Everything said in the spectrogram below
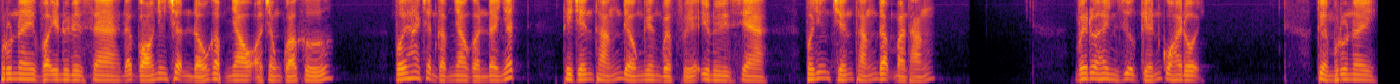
Brunei và Indonesia đã có những trận đấu gặp nhau ở trong quá khứ. Với hai trận gặp nhau gần đây nhất thì chiến thắng đều nghiêng về phía Indonesia với những chiến thắng đậm bàn thắng. Về đội hình dự kiến của hai đội. Tuyển Brunei,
